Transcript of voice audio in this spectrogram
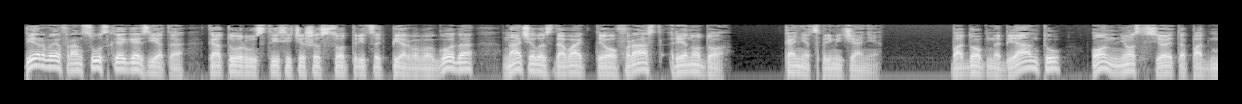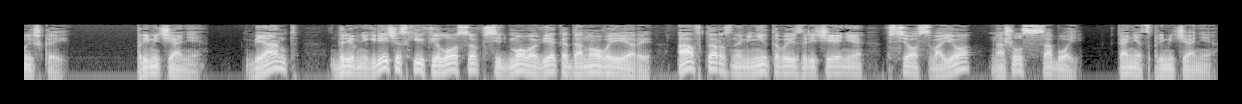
Первая французская газета, которую с 1631 года начал издавать Теофраст Ренодо. Конец примечания. Подобно Бианту, он нес все это под мышкой. Примечание. Биант – древнегреческий философ VII века до новой эры, автор знаменитого изречения «все свое ношу с собой». Конец примечания.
